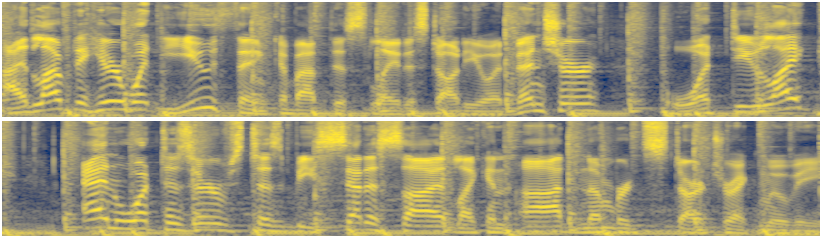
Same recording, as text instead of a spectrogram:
I'd love to hear what you think about this latest audio adventure. What do you like? And what deserves to be set aside like an odd numbered Star Trek movie?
